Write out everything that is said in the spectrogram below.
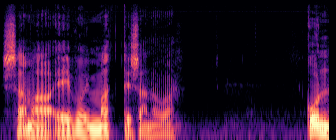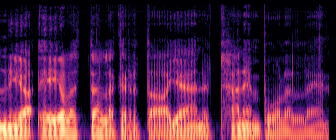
Samaa ei voi Matti sanoa. Kunnia ei ole tällä kertaa jäänyt hänen puolelleen.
